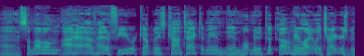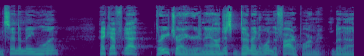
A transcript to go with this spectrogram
Uh, some of them I ha- I've had a few where companies contacted me and, and want me to cook on them. Here lately, Traeger's been sending me one. Heck, I've got three Traegers now. I just donated one to the fire department, but uh,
